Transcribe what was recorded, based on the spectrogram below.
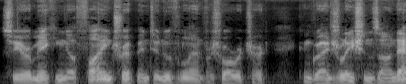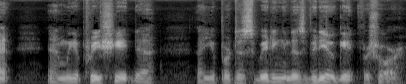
So you're making a fine trip into Newfoundland for sure, Richard. Congratulations on that, and we appreciate uh, uh, you participating in this video gate for sure.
